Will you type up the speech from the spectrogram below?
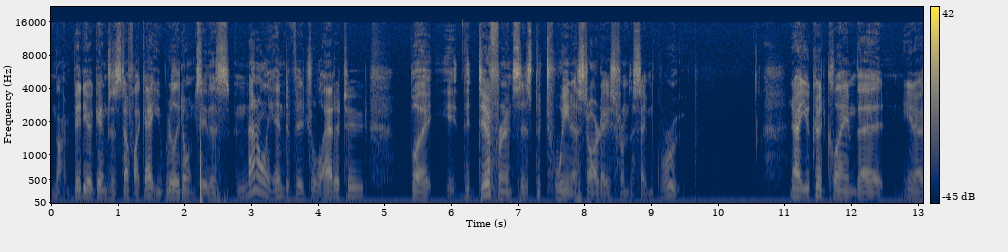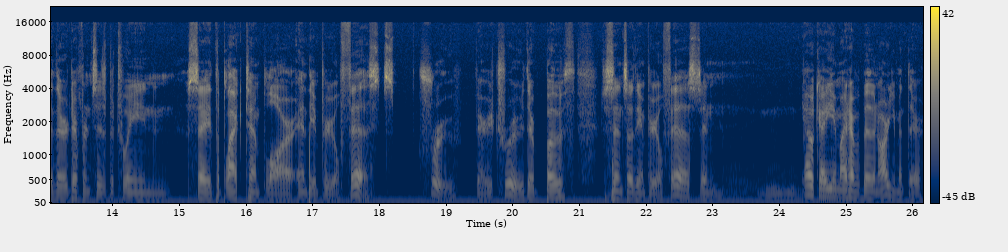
not video games and stuff like that, you really don't see this not only individual attitude, but it, the differences between Astartes from the same group. Now, you could claim that you know there are differences between, say, the Black Templar and the Imperial Fists. True, very true. They're both descendants of the Imperial Fist, and okay, you might have a bit of an argument there,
